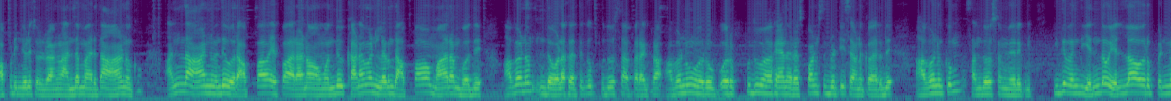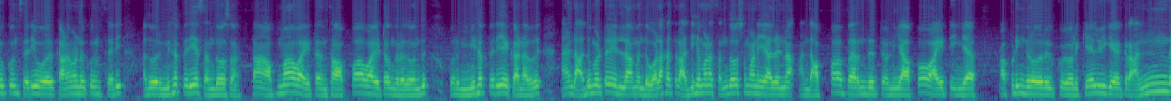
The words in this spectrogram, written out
அப்படின்னு சொல்லி சொல்கிறாங்களோ அந்த மாதிரி தான் ஆணுக்கும். அந்த ஆண் வந்து ஒரு அப்பாவை எப்போ ஆறானோ அவன் வந்து கணவன்லேருந்து அப்பாவை மாறும்போது அவனும் இந்த உலகத்துக்கு புதுசாக பிறக்கிறான். அவனும் ஒரு ஒரு புது வகையான ரெஸ்பான்சிபிலிட்டிஸ் அவனுக்கு வருது. அவனுக்கும் சந்தோஷம் இருக்கும். இது வந்து எந்த எல்லா ஒரு பெண்ணுக்கும் சரி ஒரு கணவனுக்கும் சரி அது ஒரு மிகப்பெரிய சந்தோஷம். தான் அம்மாவாயிட்டோம் தான் அப்பாவாயிட்டோங்கிறது வந்து ஒரு மிகப்பெரிய கனவு. அண்ட் அது மட்டும் இல்லாமல் இந்த உலகத்தில் அதிகமான சந்தோஷமான யாருன்னா அந்த அப்பா பிறந்துட்டு நீங்கள் அப்பாவை ஆயிட்டீங்க அப்படிங்கிற ஒரு ஒரு கேள்வி கேட்குற அந்த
